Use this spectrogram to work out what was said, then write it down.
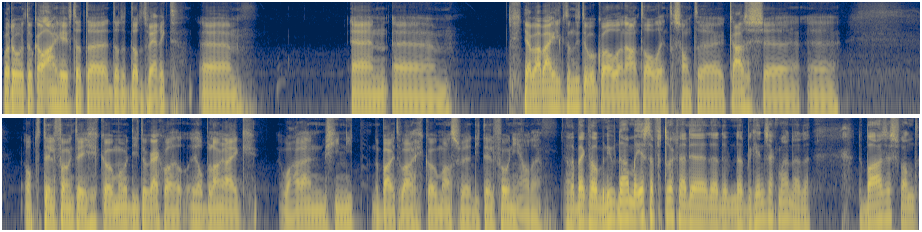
waardoor het ook al aangeeft dat, dat, het, dat het werkt. Um, en ehm, ja, we hebben eigenlijk tot nu toe ook wel een aantal interessante casussen uh, op de telefoon tegengekomen, die toch echt wel heel, belangrijk waren en misschien niet naar buiten waren gekomen als we die telefoon niet hadden. Ja, daar ben ik wel benieuwd naar, maar eerst even terug naar, de, de, naar het begin, zeg maar, naar de, de basis. Want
